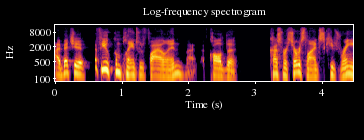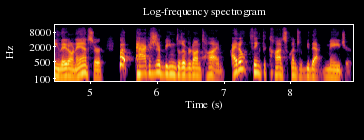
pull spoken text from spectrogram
I bet you a few complaints would file in. I've called the customer service line, just keeps ringing, they don't answer, but packages are being delivered on time. I don't think the consequence would be that major.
